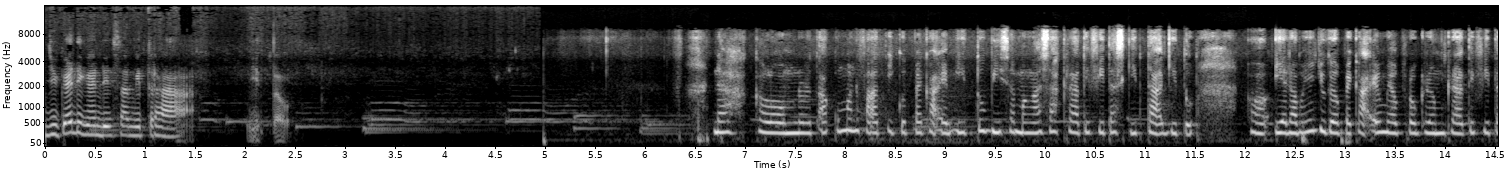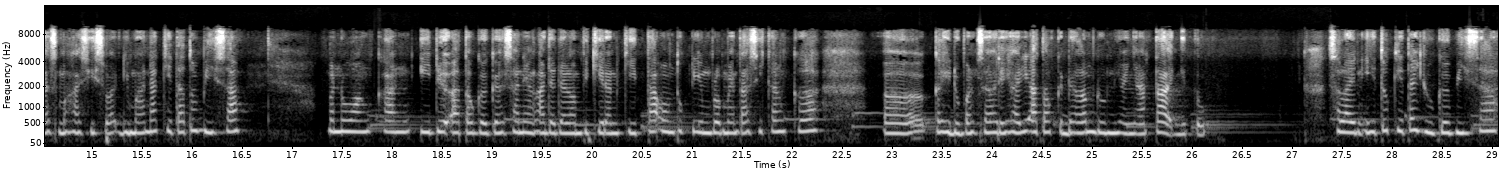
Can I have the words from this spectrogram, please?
juga dengan desa mitra gitu. Nah, kalau menurut aku manfaat ikut PKM itu bisa mengasah kreativitas kita gitu. Uh, ya namanya juga PKM ya program kreativitas mahasiswa di mana kita tuh bisa menuangkan ide atau gagasan yang ada dalam pikiran kita untuk diimplementasikan ke uh, kehidupan sehari-hari atau ke dalam dunia nyata gitu. Selain itu kita juga bisa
